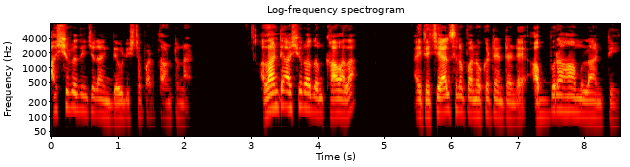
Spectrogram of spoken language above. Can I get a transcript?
ఆశీర్వదించడానికి దేవుడు ఇష్టపడతా ఉంటున్నాడు. అలాంటి ఆశీర్వాదం కావాలా? అయితే చేయాల్సిన పని ఒకటి ఏంటంటే అబ్రహాము లాంటి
